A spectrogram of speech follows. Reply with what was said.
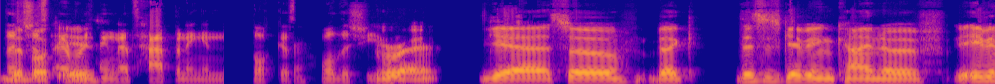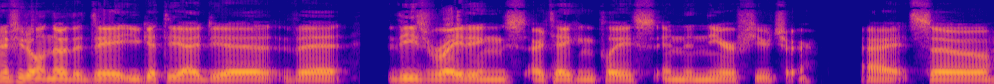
That's the just book is. everything that's happening in the book is well this year. Right. Yeah. So like this is giving kind of even if you don't know the date, you get the idea that these writings are taking place in the near future. All right. So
